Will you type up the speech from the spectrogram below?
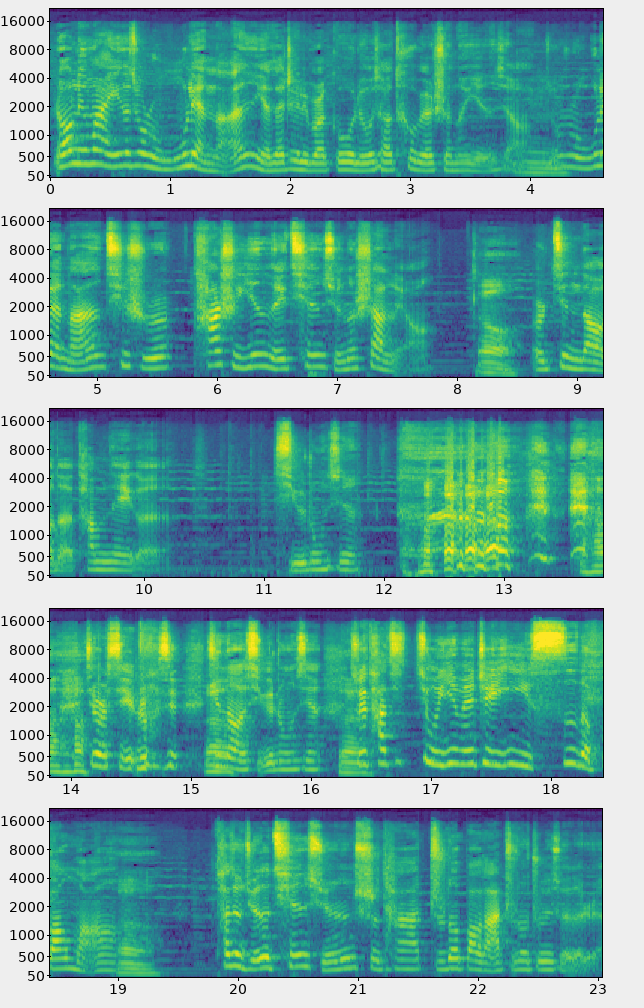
然后另外一个就是无脸男也在这里边给我留下特别深的印象，嗯就是无脸男其实他是因为千寻的善良啊而进到的他们那个洗浴中心，就是洗浴中心进到了洗浴中心，对所以他就就因为这一丝的帮忙，嗯。他就觉得千寻是他值得报答、值得追随的人，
